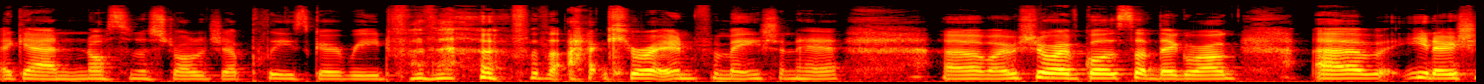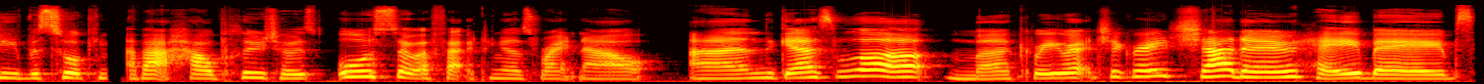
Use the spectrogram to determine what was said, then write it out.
Again, not an astrologer. Please go read for the for the accurate information here. Um, I'm sure I've got something wrong. Um, you know, she was talking about how Pluto is also affecting us right now and guess what? Mercury retrograde shadow. Hey, babes.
